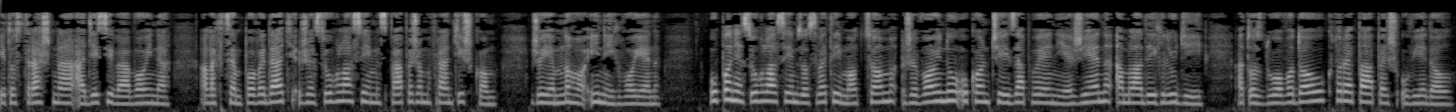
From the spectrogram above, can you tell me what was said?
Je to strašná a desivá vojna, ale chcem povedať, že súhlasím s pápežom Františkom, že je mnoho iných vojen. Úplne súhlasím so Svetým Otcom, že vojnu ukončí zapojenie žien a mladých ľudí, a to z dôvodov, ktoré pápež uviedol.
